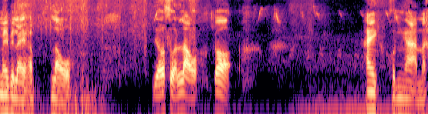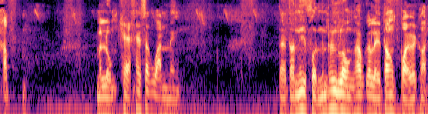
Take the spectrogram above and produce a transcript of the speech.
ไม่เป็นไรครับ เรา เดี๋ยวสวนเราก็ ให้คนงานนะครับ มาลงแขกให้สักวันหนึ่งแต่ตอนนี้ฝนมันเพิ่งลงครับ ก็เลยต้องปล่อยไว้ก่อน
